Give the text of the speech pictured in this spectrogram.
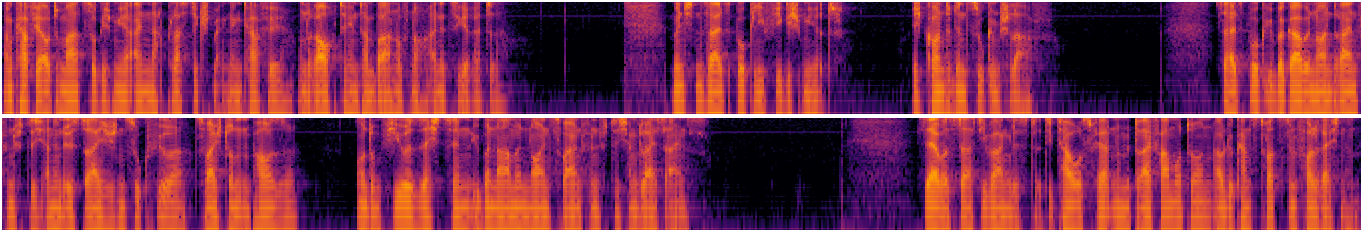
Am Kaffeeautomat zog ich mir einen nach Plastik schmeckenden Kaffee und rauchte hinterm Bahnhof noch eine Zigarette. München-Salzburg lief wie geschmiert. Ich konnte den Zug im Schlaf. Salzburg Übergabe 953 an den österreichischen Zugführer, zwei Stunden Pause und um 4.16 Uhr Übernahme 952 am Gleis 1. Servus, da ist die Wagenliste. Die Taurus fährt nur mit drei Fahrmotoren, aber du kannst trotzdem voll rechnen.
